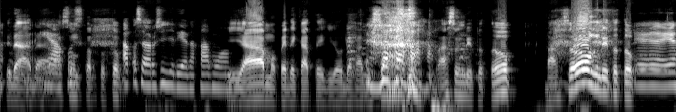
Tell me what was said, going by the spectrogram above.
tidak ada, aku- langsung tertutup. Aku seharusnya jadi anak kamu. Iya, mau PDKT juga udah nggak bisa, langsung ditutup, langsung ditutup, Iya, iya.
